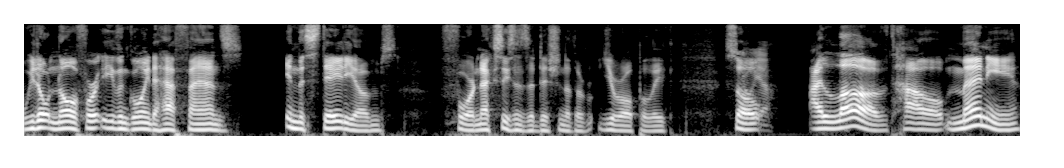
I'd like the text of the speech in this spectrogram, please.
we don't know if we're even going to have fans in the stadiums for next season's edition of the Europa League. So Oh, yeah. I loved how many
